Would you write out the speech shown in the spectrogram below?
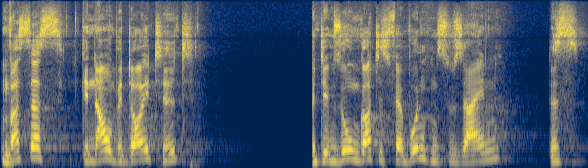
Und was das genau bedeutet, mit dem Sohn Gottes verbunden zu sein, das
